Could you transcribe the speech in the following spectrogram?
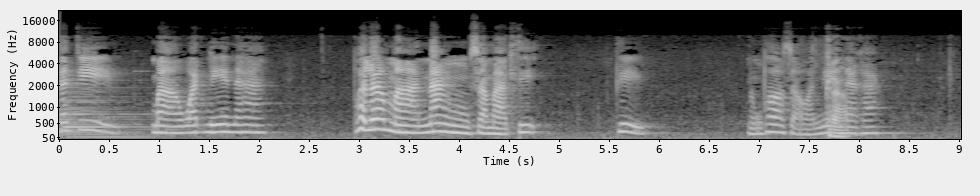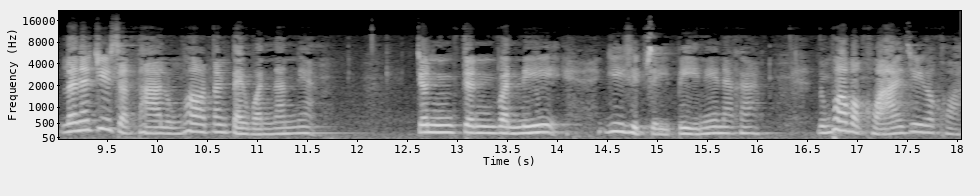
นัทจี้มาวัดนี้นะคะพอเริ่มมานั่งสมาธิที่หลวงพ่อสอนเนี่คยรับนะคะ แล้วนัทจี้ศรัทธาหลวงพ่อตั้งแต่วันนั้นเนี่ย จนจนวันนี้ยี่สิบสี่ปีนี่นะคะ หลวงพ่อบอกขวาจี้ก็ขวา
